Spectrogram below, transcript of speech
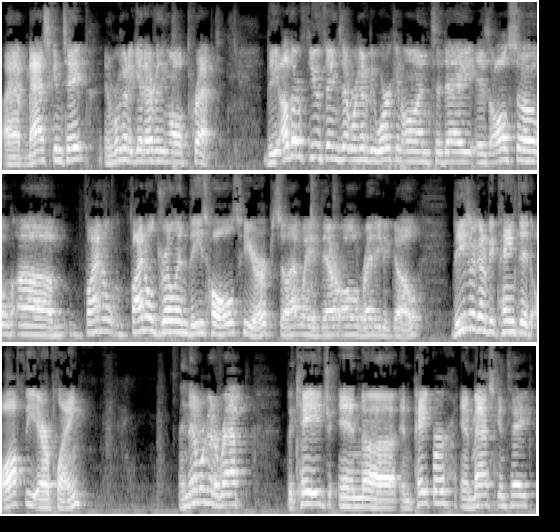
I have masking tape, and we're going to get everything all prepped. The other few things that we're going to be working on today is also um, final, final drilling these holes here, so that way they're all ready to go. These are going to be painted off the airplane, and then we're going to wrap the cage in, uh, in paper and masking tape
